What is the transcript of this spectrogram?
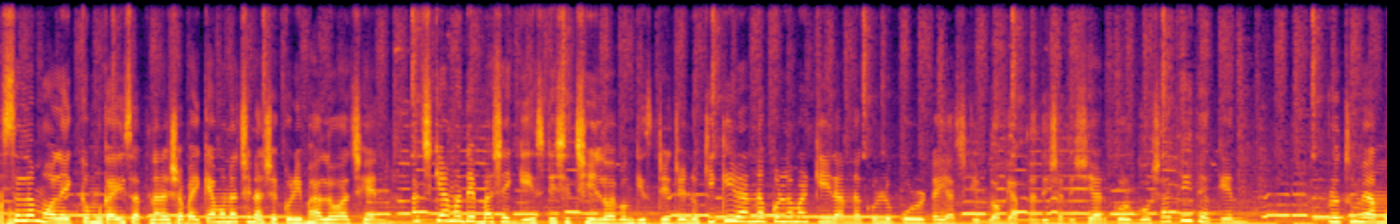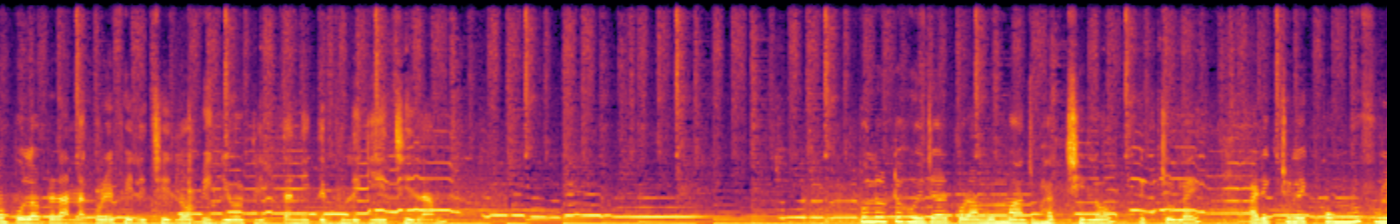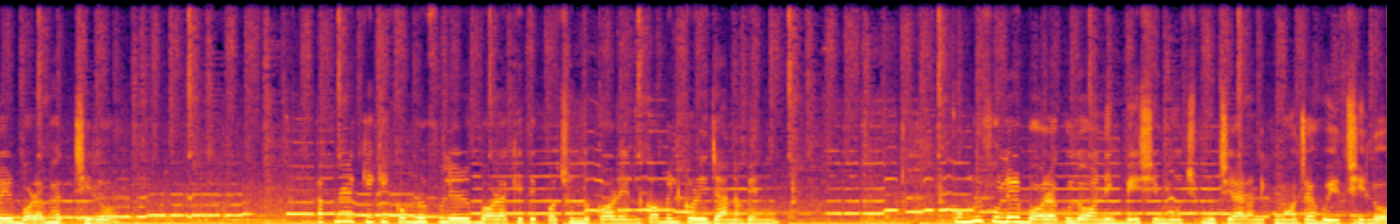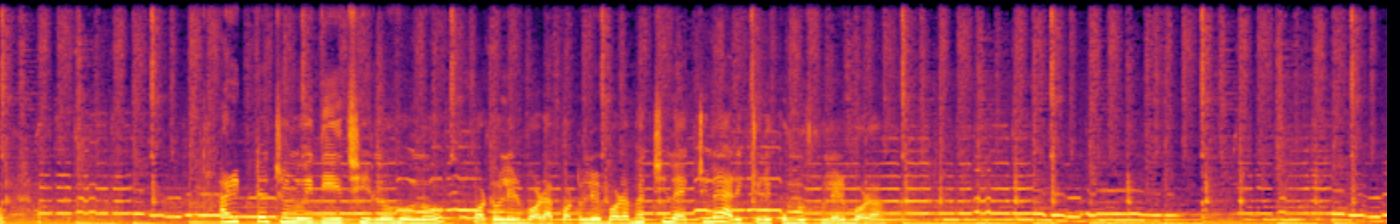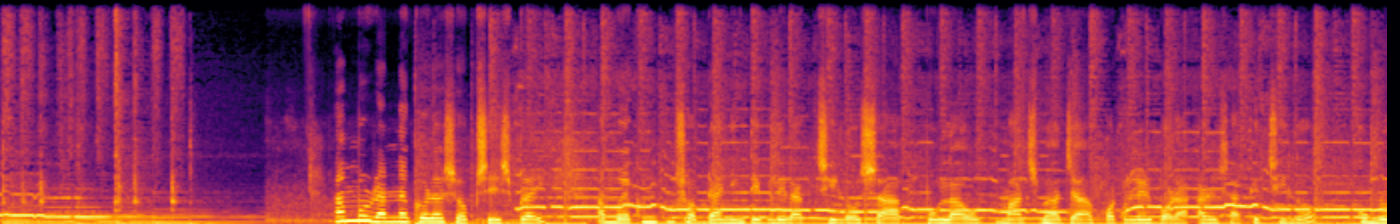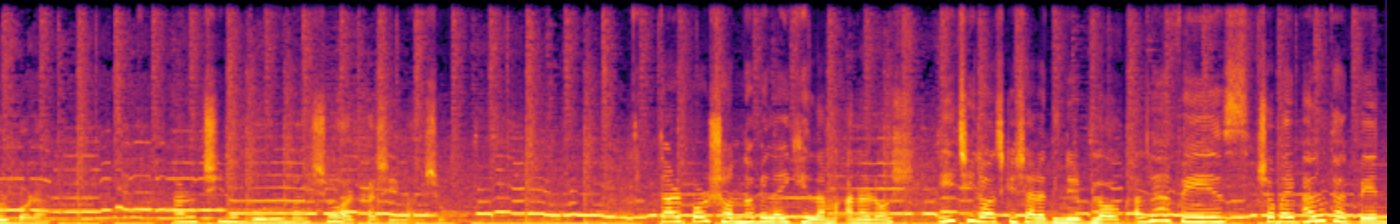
আসসালামু আলাইকুম গাইস, আপনারা সবাই কেমন আছেন? আশা করি ভালো আছেন। আজকে আমাদের বাসায় গেস্ট এসেছিল এবং গেস্টের জন্য কি কি রান্না করলাম আর কি রান্না করল পুরোটাই আজকে ব্লগে আপনাদের সাথে শেয়ার করব। সাথেই থাকেন। প্রথমে আম্মু পোলাওটা রান্না করে ফেলেছিল ভিডিওর ক্লিপটা নিতে ভুলে গিয়েছিলাম। পোলাওটা হয়ে যাওয়ার পর আম্মু মাছ ভাজছিল, এক চুলায়। আর এক চুলায় কুমড়ো ফুলের বড়া ভাজছিল। আপনারা কি কি কুমড়ো ফুলের বড়া খেতে পছন্দ করেন কমেন্ট করে জানাবেন। কুমড়ো ফুলের বড়াগুলো অনেক বেশি মুচমুচে আর অনেক মজা হয়েছিল। আরেকটা চুলোই দিয়েছিল হলো পটলের বড়া। পটলের বড়া ভাত ছিল এক চুলায়, আরেক চুলে কুমড়ো ফুলের বড়া। আম্মুর রান্না করা সব শেষ প্রায়। আম্মু এখন সব ডাইনিং টেবিলে রাখছিল, শাক, পোলাও, মাছ ভাজা, পটলের বড়া, আর সাথে ছিল কুমড়োর বড়া। আরও ছিল গরুর মাংস আর খাসির মাংস। তারপর সন্ধ্যাবেলায় খেলাম আনারস। এই ছিল আজকে সারাদিনের ব্লগ আল্লাহ হাফেজ। সবাই ভালো থাকবেন।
